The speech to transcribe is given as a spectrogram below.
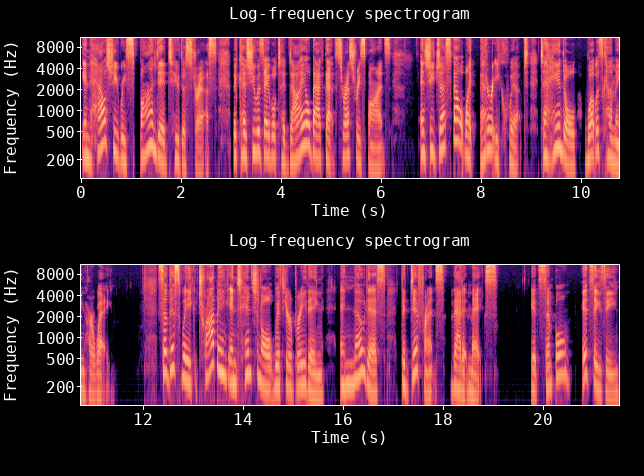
in how she responded to the stress because she was able to dial back that stress response and she just felt like better equipped to handle what was coming her way. So this week, try being intentional with your breathing and notice the difference that it makes. It's simple, it's easy,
